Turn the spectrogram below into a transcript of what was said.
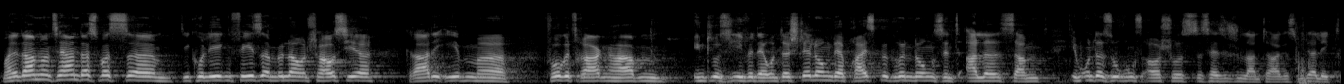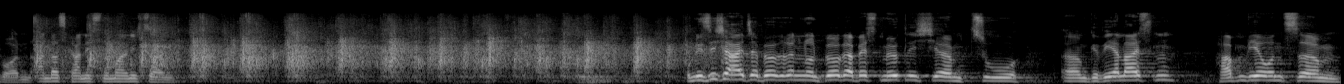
Meine Damen und Herren, das, was äh, die Kollegen Faeser, Müller und Schaus hier gerade eben äh, vorgetragen haben, inklusive der Unterstellung der Preisbegründung, sind allesamt im Untersuchungsausschuss des Hessischen Landtages widerlegt worden. Anders kann ich es nun einmal nicht sagen. Um die Sicherheit der Bürgerinnen und Bürger bestmöglich ähm, zu ähm, gewährleisten, haben wir uns ähm,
